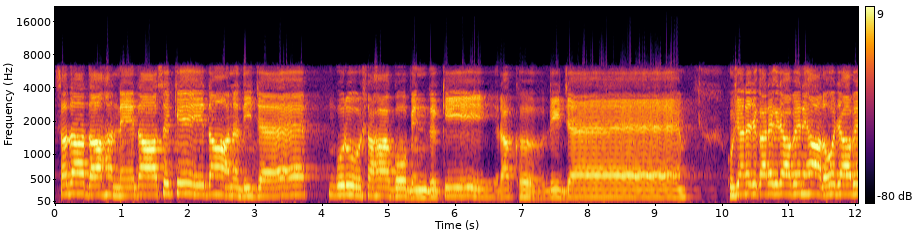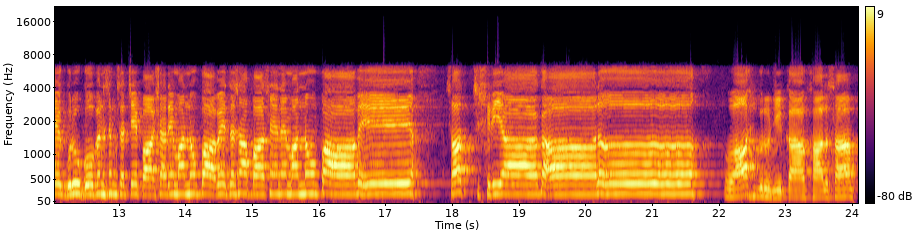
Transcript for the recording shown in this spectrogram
ਸਦਾ ਦਾਹਨੇ ਦਾਸ ਕੇ ਦਾਨ ਦੀਜੈ। ਗੁਰੂ ਸ਼ਾਹ ਗੋਬਿੰਦ ਕੀ ਰਖ ਲੀਜੈ। ਖੁਸ਼ੀਆਂ ਦੇ ਜਕਾਰੇ ਜਾਵੇ, ਨਿਹਾਲ ਹੋ ਜਾਵੇ, ਗੁਰੂ ਗੋਬਿੰਦ ਸਿੰਘ ਸੱਚੇ ਪਾਤਸ਼ਾਹ ਦੇ ਮਨ ਨੂੰ ਭਾਵੇ, ਦਸਾਂ ਪਾਤਸ਼ਾਹਾਂ ਦੇ ਮਨ ਨੂੰ ਭਾਵੇ। ਸਤਿ ਸ਼੍ਰੀ ਅਕਾਲ। ਵਾਹਿਗੁਰੂ ਜੀ ਕਾ ਖਾਲਸਾ,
